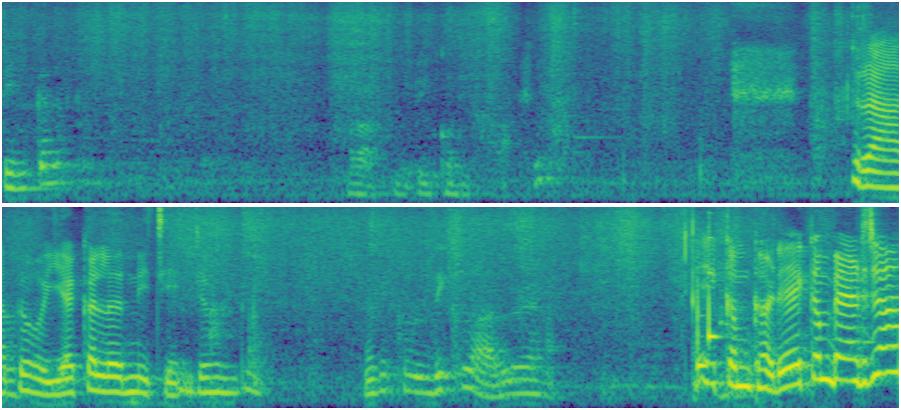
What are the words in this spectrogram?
Pink colour? ਹੈ ਕਲਰ ਨਹੀਂ ਚੇਂਜ ਹੁੰਦਾ ਮੇਰੇ ਕੋਲ ਦਿਖ ਲਾ ਲਿਆ ਏਕਮ ਖੜਿਆ ਏਕਮ ਬੈਠ ਜਾ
